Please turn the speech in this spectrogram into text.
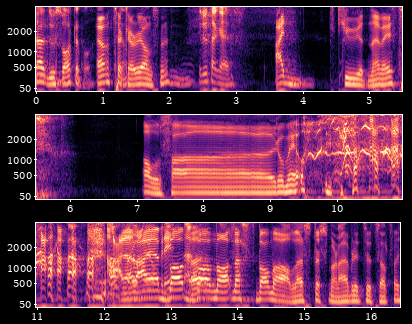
Ja, du svarte på det. Ja, Tucker Johansen. Hva du tenker Nei, gudene veit. Alfa Romeo. Nei, det er det ba, bana, mest banale spørsmålet jeg er blitt utsatt for.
